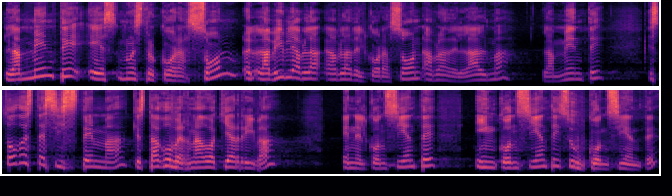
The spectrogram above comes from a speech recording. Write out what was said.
La mente es nuestro corazón. La Biblia habla, habla del corazón, habla del alma, la mente. Es todo este sistema que está gobernado aquí arriba en el consciente, inconsciente y subconsciente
